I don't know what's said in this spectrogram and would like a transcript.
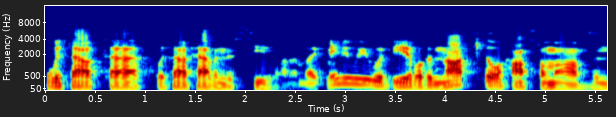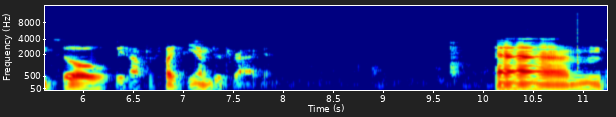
without uh, without having to see one. Like maybe we would be able to not kill hostile mobs until we have to fight the Ender Dragon. And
